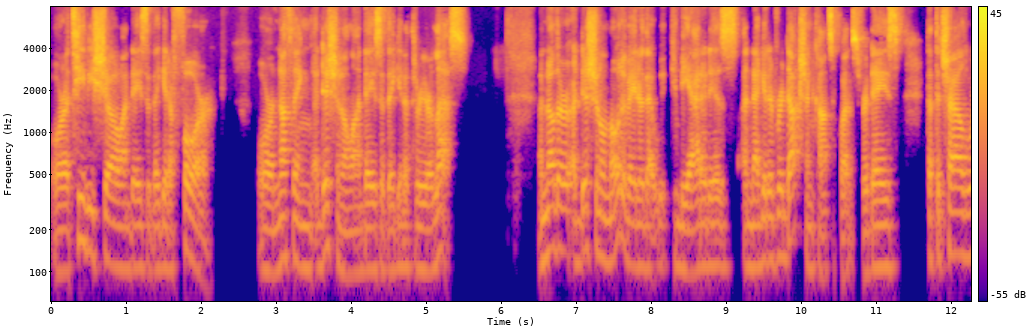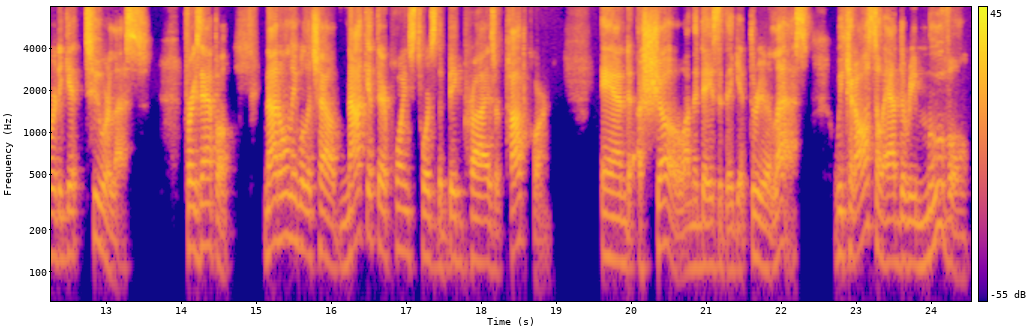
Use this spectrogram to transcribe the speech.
or a TV show on days that they get a four, or nothing additional on days that they get a three or less. Another additional motivator that can be added is a negative reduction consequence for days that the child were to get two or less. For example, not only will a child not get their points towards the big prize or popcorn and a show on the days that they get three or less, we could also add the removal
